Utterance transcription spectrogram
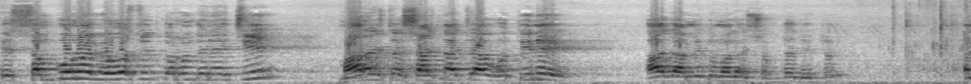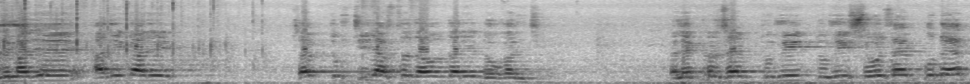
ते संपूर्ण व्यवस्थित करून देण्याची महाराष्ट्र शासनाच्या वतीने आज आम्ही तुम्हाला शब्द देतो. आणि माझे अधिकारी साहेब तुमची जास्त जबाबदारी आहे दोघांची. कलेक्टर साहेब तुम्ही तुम्ही शिवसाहेब कुठे आहेत?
